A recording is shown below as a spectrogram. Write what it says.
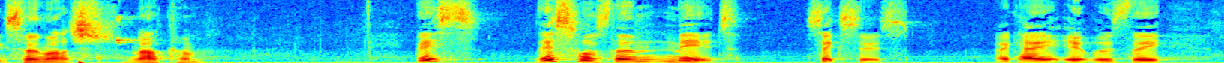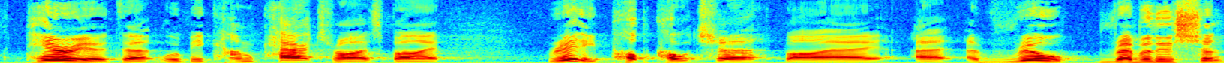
Thanks so much, Malcolm. This, this was the mid 60s. Okay, it was the period that would become characterized by really pop culture, by a, a real revolution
